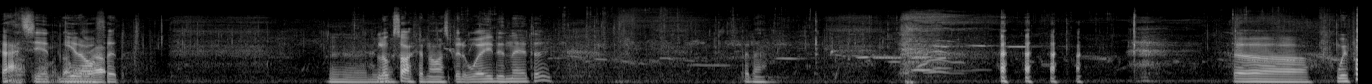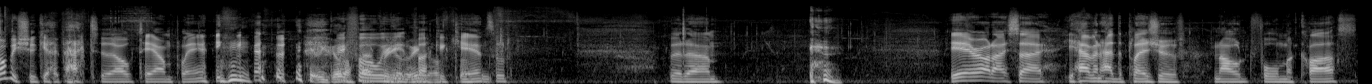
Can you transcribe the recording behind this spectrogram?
That's it. Get off it. Anyway. Looks like a nice bit of weed in there, too. But, um. uh, we probably should go back to the old town planning before we get fucking cancelled. But um, yeah, righto. So you haven't had the pleasure of an old former class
